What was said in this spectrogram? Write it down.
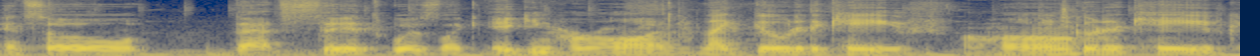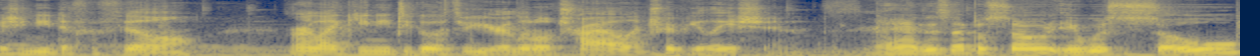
and so that Sith was like egging her on. Like go to the cave. Uh huh. You need to go to the cave because you need to fulfill or like you need to go through your little trial and tribulation. Man, this episode, it was so.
